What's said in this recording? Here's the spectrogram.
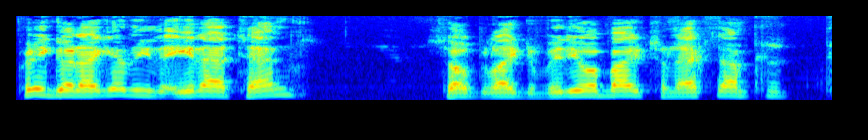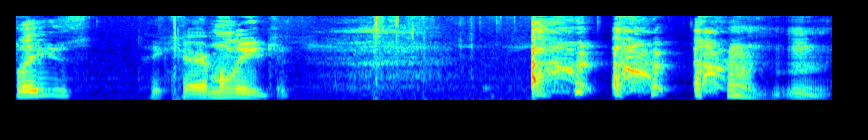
Pretty good. I give these 8 out of 10. So if you like the video about till next time, please take care of my legion. mm.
